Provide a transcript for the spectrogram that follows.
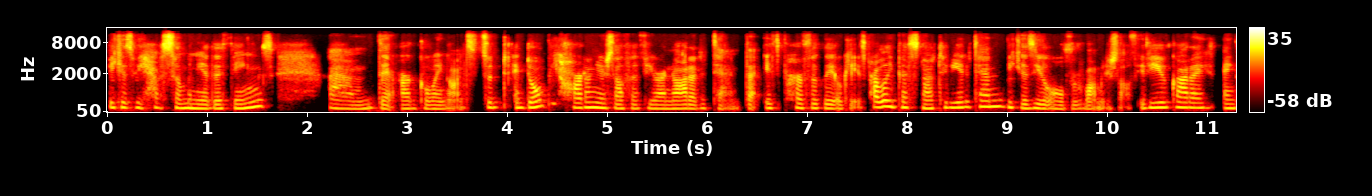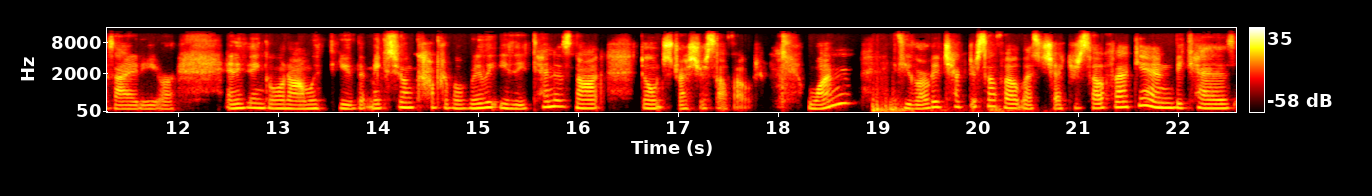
because we have so many other things um, that are going on. So, and don't be hard on yourself if you are not at a 10. That it's perfectly okay. It's probably best not to be at a 10 because you'll overwhelm yourself. If you've got anxiety or anything going on with you that makes you uncomfortable really easy, 10 is not, don't stress yourself out. One, if you've already checked yourself out, let's check yourself back in because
